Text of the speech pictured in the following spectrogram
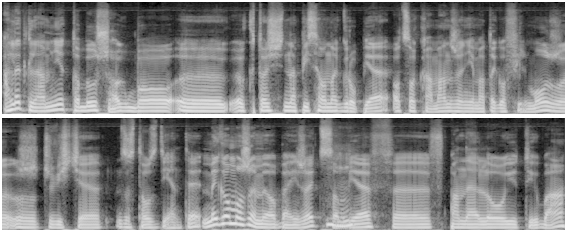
ale dla mnie to był szok, bo y, ktoś napisał na grupie o co kaman, że nie ma tego filmu, że, że rzeczywiście został zdjęty. My go możemy obejrzeć Mhm. sobie w, w panelu YouTube'a.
